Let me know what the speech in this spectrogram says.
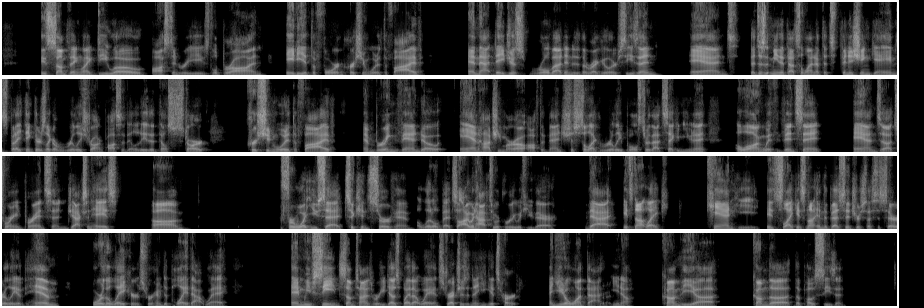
is something like D'Lo, Austin Reaves, LeBron, AD at the four, and Christian Wood at the five, and that they just roll that into the regular season. And that doesn't mean that that's the lineup that's finishing games, but I think there's like a really strong possibility that they'll start Christian Wood at the five and bring Vando and Hachimura off the bench just to like really bolster that second unit, along with Vincent and uh, Taurean Prince and Jaxson Hayes. Um, for what you said to conserve him a little bit. So I would have to agree with you there that it's not like can he? It's like it's not in the best interest necessarily of him or the Lakers for him to play that way. And we've seen sometimes where he does play that way and stretches and then he gets hurt. And you don't want that, right. you know, come the uh come the the postseason.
